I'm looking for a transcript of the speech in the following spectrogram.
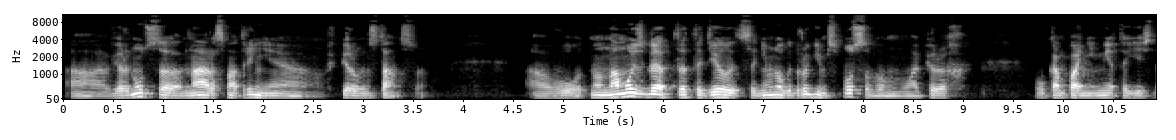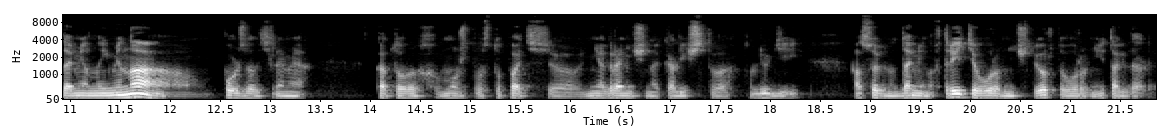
а, вернуться на рассмотрение в первую инстанцию. Вот. Но, на мой взгляд, это делается немного другим способом. Во-первых, у компании Мета есть доменные имена, пользователями которых может выступать э, неограниченное количество людей, особенно доменов третьего уровня, четвертого уровня и так далее.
